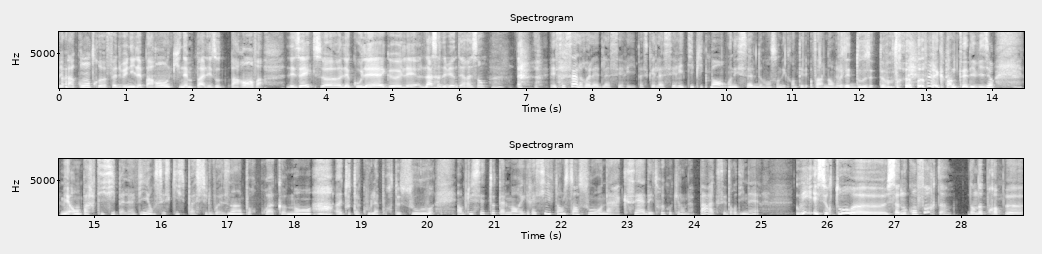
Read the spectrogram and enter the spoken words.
Mais par contre, euh, faites venir les parents qui n'aiment pas les autres parents, enfin les ex, euh, les collègues, euh, les... là ça devient intéressant. Et c'est ça le relais de la série, parce que la série, typiquement, on est seul devant son écran de télé. Enfin, non, vous Oui. êtes 12 devant votre écran de télévision, mais on participe à la vie, on sait ce qui se passe chez le voisin, pourquoi, comment. Ah, tout à coup, la porte s'ouvre. En plus, c'est totalement régressif, dans le sens où on a accès à des trucs auxquels on n'a pas accès d'ordinaire. Oui, et surtout, euh, ça nous conforte dans notre propre euh,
